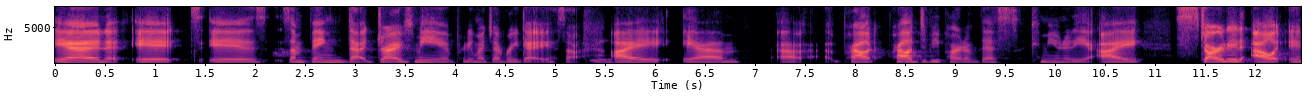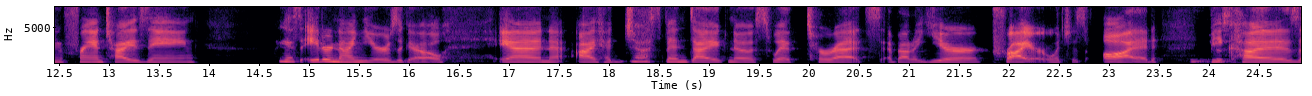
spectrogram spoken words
And it is something that drives me pretty much every day. So mm. I am uh, proud proud to be part of this community. I started out in franchising, I guess eight or nine years ago, and I had just been diagnosed with Tourette's about a year prior, which is odd because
